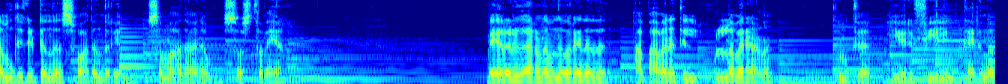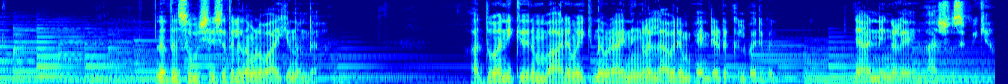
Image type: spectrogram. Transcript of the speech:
നമുക്ക് കിട്ടുന്ന സ്വാതന്ത്ര്യം സമാധാനം സ്വസ്ഥതയാണ്. വേറൊരു കാരണമെന്ന് പറയുന്നത് ആ ഭവനത്തിൽ ഉള്ളവരാണ് നമുക്ക് ഈ ഒരു ഫീലിംഗ് തരുന്നത്. ഇന്നത്തെ സുവിശേഷത്തിൽ നമ്മൾ വായിക്കുന്നുണ്ട് അധ്വാനിക്കുന്നതിനും ഭാരം വഹിക്കുന്നവരായി നിങ്ങളെല്ലാവരും എന്റെ അടുക്കൽ വരുവൻ. ഞാൻ നിങ്ങളെ ആശ്വസിപ്പിക്കാം.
